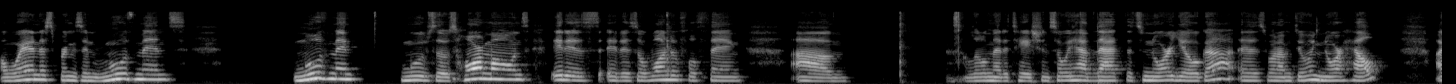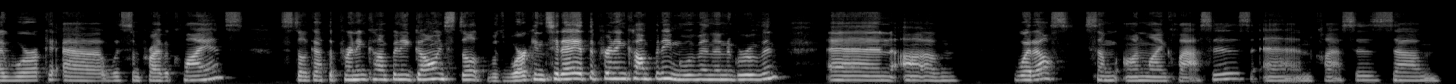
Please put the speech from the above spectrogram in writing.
Awareness brings in movement. Movement moves those hormones. It is it is a wonderful thing. Um, a little meditation. So we have that. That's nor yoga is what i'm doing nor health. I work uh, with some private clients Still got the printing company going. Still was working today at the printing company, moving and grooving. And um, what else? Some online classes and classes, um,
